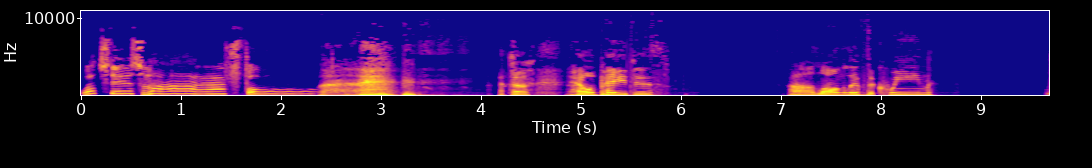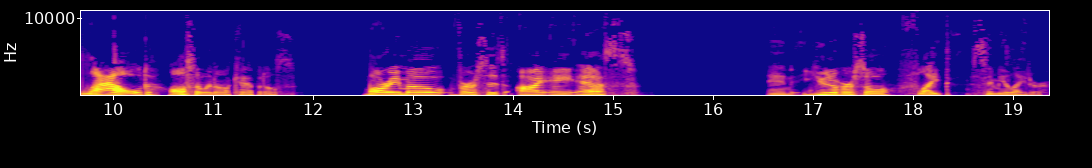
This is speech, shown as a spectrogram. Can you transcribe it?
What's this life for? uh, Hell Pages. Uh, Long Live the Queen. Loud, also in all capitals. Marimo versus IAS. And Universal Flight Simulator.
